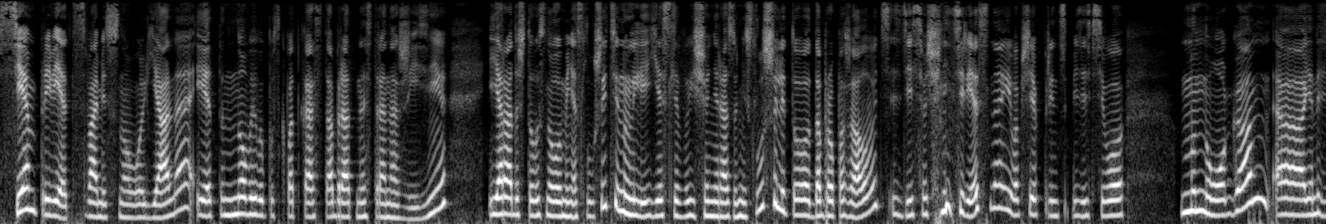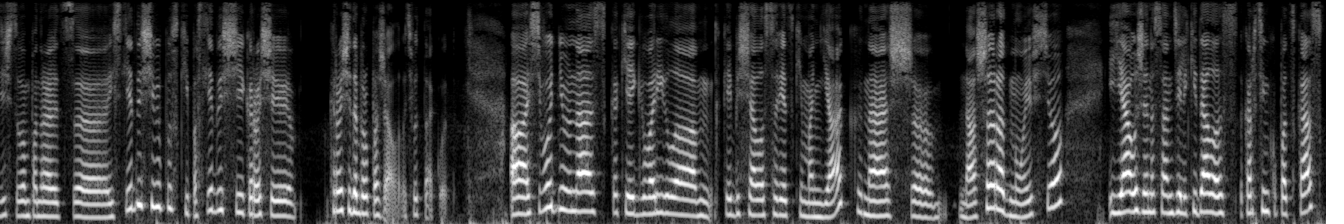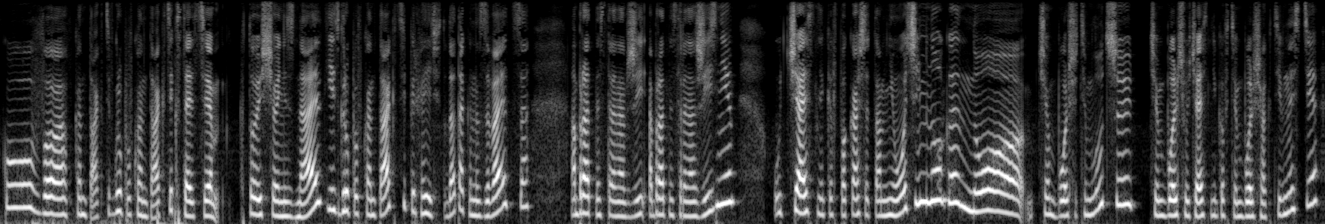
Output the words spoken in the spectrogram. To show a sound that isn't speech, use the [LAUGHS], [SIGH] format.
Всем привет! С вами снова Ульяна, и это новый выпуск подкаста «Обратная сторона жизни». И я рада, что вы снова меня слушаете, ну или если вы еще ни разу не слушали, то добро пожаловать. Здесь [LAUGHS] очень интересно, и вообще, в принципе, здесь всего много. А, я надеюсь, что вам понравятся и следующие выпуски, и последующие. Короче, короче, добро пожаловать. Вот так вот. А, сегодня у нас, как я и говорила, как и обещала, советский маньяк, наш, э, наше родное все. И я уже, на самом деле, кидала картинку-подсказку в ВКонтакте, в группу ВКонтакте. Кстати, кто еще не знает, есть группа ВКонтакте, переходите туда, так и называется. Обратная сторона, в жи... Обратная сторона жизни. Участников пока что там не очень много, но чем больше, тем лучше. Чем больше участников, тем больше активности.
